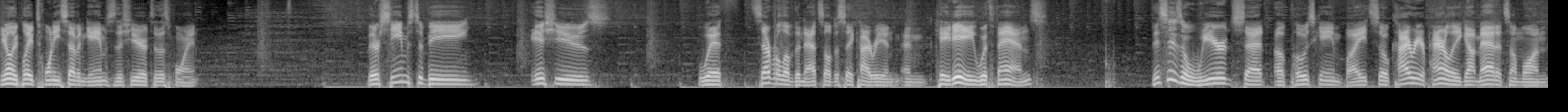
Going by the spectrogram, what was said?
he only played 27 games this year to this point. There seems to be issues with several of the Nets. I'll just say Kyrie and, and KD with fans. This is a weird set of post game bites. So Kyrie apparently got mad at someone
